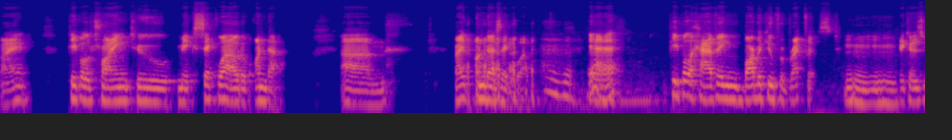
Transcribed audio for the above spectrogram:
right? People trying to make sekwa out of onda, um, right? Onda sekwa. Yeah. People having barbecue for breakfast mm-hmm, mm-hmm. because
